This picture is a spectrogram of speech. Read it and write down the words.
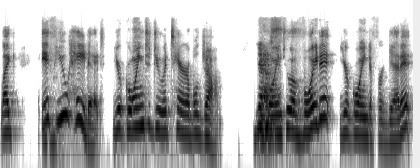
Like if mm-hmm. you hate it, you're going to do a terrible job. Yes. You're going to avoid it. You're going to forget it.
